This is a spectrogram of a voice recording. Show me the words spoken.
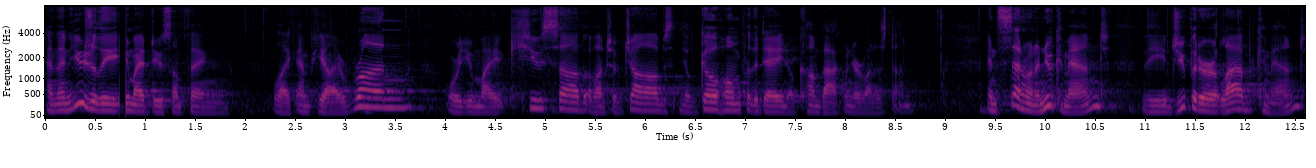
And then usually you might do something like MPI run, or you might queue sub a bunch of jobs, and you'll go home for the day, and you'll come back when your run is done. Instead, run a new command, the Jupyter Lab command.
